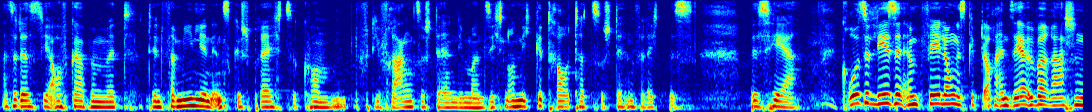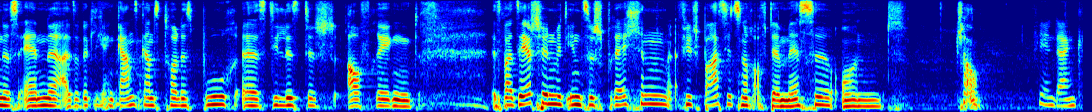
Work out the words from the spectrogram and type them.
Also das ist die Aufgabe, mit den Familien ins Gespräch zu kommen, die Fragen zu stellen, die man sich noch nicht getraut hat zu stellen, vielleicht bis bisher. Große Leseempfehlung. Es gibt auch ein sehr überraschendes Ende. Also wirklich ein ganz, ganz tolles Buch, äh, stilistisch aufregend. Es war sehr schön, mit Ihnen zu sprechen. Viel Spaß jetzt noch auf der Messe und Ciao. Vielen Dank.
